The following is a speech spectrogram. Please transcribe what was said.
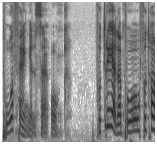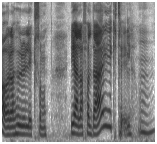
på fängelse och fått reda på och fått höra hur det liksom i alla fall där gick till. Mm.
